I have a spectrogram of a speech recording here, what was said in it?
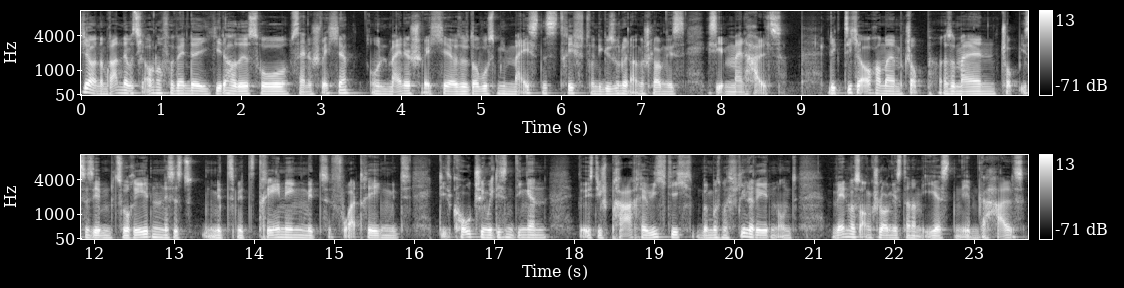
Ja, und am Rande, was ich auch noch verwende, jeder hat ja so seine Schwäche. Und meine Schwäche, also da, wo es mich meistens trifft, wenn die Gesundheit angeschlagen ist, ist eben mein Hals liegt sicher auch an meinem Job. Also mein Job ist es eben zu reden, ist es mit, mit Training, mit Vorträgen, mit Coaching, mit diesen Dingen. Da ist die Sprache wichtig, da muss man viel reden und wenn was angeschlagen ist, dann am ehesten eben der Hals.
